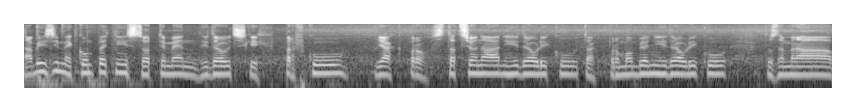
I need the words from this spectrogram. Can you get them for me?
Nabízíme kompletní sortiment hydraulických prvků, jak pro stacionární hydrauliku, tak pro mobilní hydrauliku. To znamená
